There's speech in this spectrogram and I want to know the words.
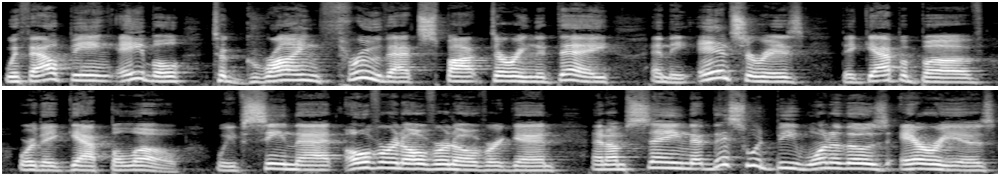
without being able to grind through that spot during the day? And the answer is they gap above or they gap below. We've seen that over and over and over again. And I'm saying that this would be one of those areas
